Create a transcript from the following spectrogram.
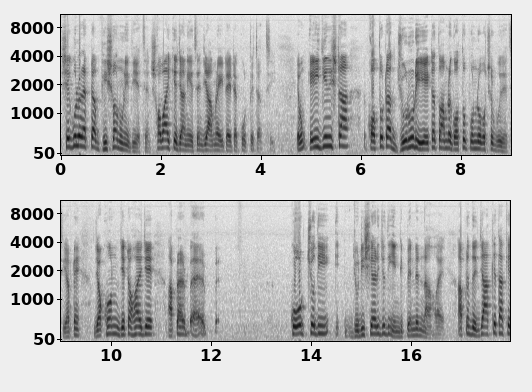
সেগুলোর একটা ভীষণ উনি দিয়েছেন। সবাইকে জানিয়েছেন যে, আমরা এটা এটা করতে চাচ্ছি। এবং এই জিনিসটা কতটা জরুরি এটা তো আমরা গত পনেরো বছর বুঝেছি। আপনি যখন যেটা হয় যে আপনার কোর্ট যদি জুডিশিয়ারি যদি ইন্ডিপেন্ডেন্ট না হয় আপনাদের যাকে তাকে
